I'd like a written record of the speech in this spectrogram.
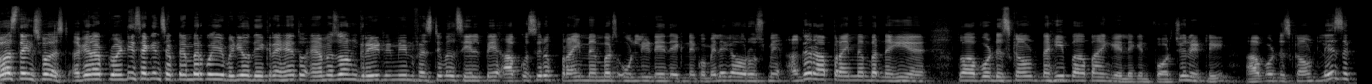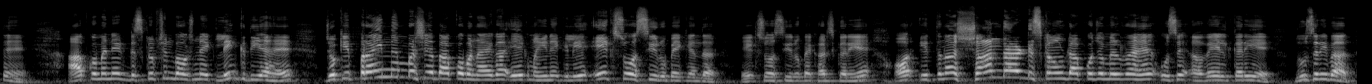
फ़र्स्ट थिंग्स फ़र्स्ट अगर आप 22 सितंबर को ये वीडियो देख रहे हैं तो Amazon great Indian festival sale पे आपको सिर्फ़ प्राइम मेंबर्स ओनली डे देखने को मिलेगा, और उसमें अगर आप प्राइम मेंबर नहीं है तो आप वो डिस्काउंट नहीं पा पाएँगे, लेकिन फॉर्चुनेटली आप वो डिस्काउंट ले सकते हैं। आपको मैंने एक डिस्क्रिप्शन बॉक्स में एक लिंक दिया है, जो कि प्राइम मेंबरशिप आपको बनाएगा एक महीने के लिए एक सौ अस्सी रुपए के अंदर। एक सौ अस्सी रुपए खर्च करिए, और इतना शानदार डिस्काउंट आपको जो मिल रहा है, उसे अवेल करिए। दूसरी बात,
